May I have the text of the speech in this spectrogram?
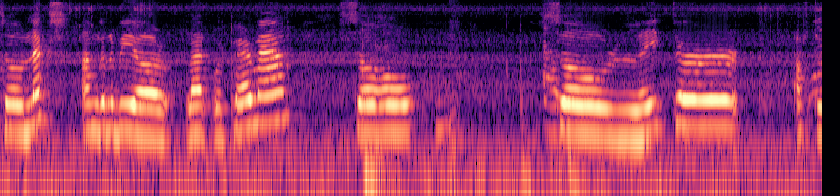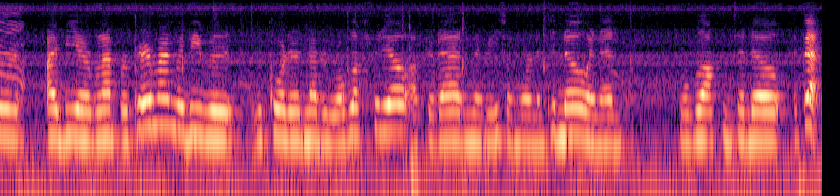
So next, I'm gonna be a lamp repairman. So, so later, after I be a lamp repairman, maybe we'll record another Roblox video. After that, maybe some more Nintendo, and then Roblox, Nintendo, like that.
